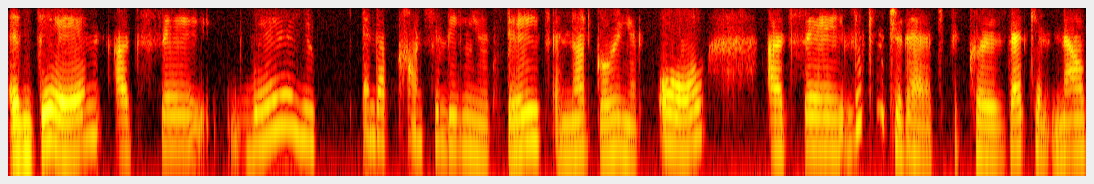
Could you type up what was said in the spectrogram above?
And then I'd say where you end up canceling your dates and not going at all, I'd say look into that because that can now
